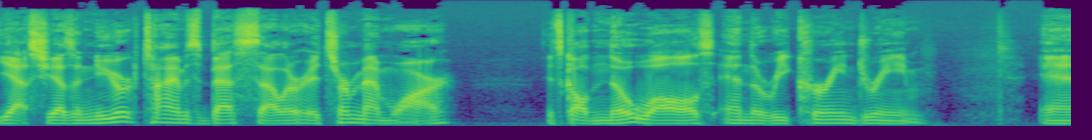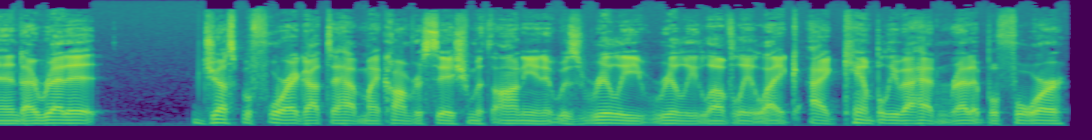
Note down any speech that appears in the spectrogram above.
Yes, she has a New York Times bestseller. It's her memoir. It's called No Walls and the Recurring Dream. And I read it just before I got to have my conversation with Ani, and it was really, really lovely. Like, I can't believe I hadn't read it before.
